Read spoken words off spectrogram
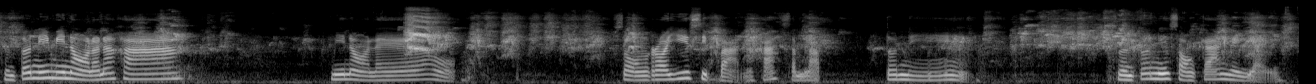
ส่วนต้นนี้มีหน่อแล้วนะคะ มีหน่อแล้ว 220 บาทนะคะสำหรับต้นนี้ ส่วนต้นนี้สองก้านใหญ่ ๆ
